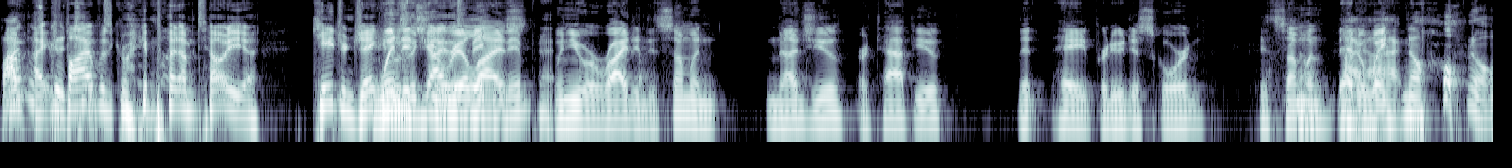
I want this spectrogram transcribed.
Five was I- good. five too. was great, but I'm telling you, Kydran Jenkins when was did the guy you that was making realize when you were writing? Did someone nudge you or tap you that hey Purdue just scored? Did someone they had to I- wait? I- no, no.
